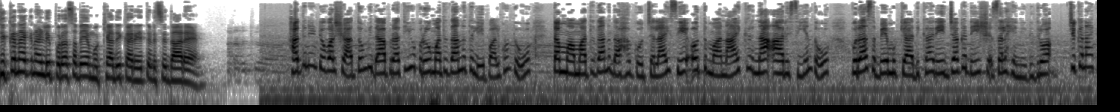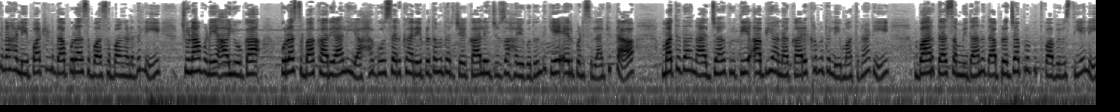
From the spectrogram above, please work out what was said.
ಚಿಕ್ಕನಾಯಕನಹಳ್ಳಿ ಪುರಸಭೆಯ ಮುಖ್ಯಾಧಿಕಾರಿ ತಿಳಿಸಿದ್ದಾರೆ. ಹದಿನೆಂಟು ವರ್ಷ ತುಂಬಿದ ಪ್ರತಿಯೊಬ್ಬರು ಮತದಾನದಲ್ಲಿ ಪಾಲ್ಗೊಂಡು ತಮ್ಮ ಮತದಾನದ ಹಕ್ಕು ಚಲಾಯಿಸಿ ಉತ್ತಮ ನಾಯಕರನ್ನ ಆರಿಸಿ ಎಂದು ಪುರಸಭೆ ಮುಖ್ಯಾಧಿಕಾರಿ ಜಗದೀಶ್ ಸಲಹೆ ನೀಡಿದರು. ಚಿಕ್ಕನಾಯಕನಹಳ್ಳಿ ಪಟ್ಟಣದ ಪುರಸಭಾ ಸಭಾಂಗಣದಲ್ಲಿ ಚುನಾವಣೆ ಆಯೋಗ, ಪುರಸಭಾ ಕಾರ್ಯಾಲಯ ಹಾಗೂ ಸರ್ಕಾರಿ ಪ್ರಥಮ ದರ್ಜೆ ಕಾಲೇಜು ಸಹಯೋಗದೊಂದಿಗೆ ಏರ್ಪಡಿಸಲಾಗಿದ್ದ ಮತದಾನ ಜಾಗೃತಿ ಅಭಿಯಾನ ಕಾರ್ಯಕ್ರಮದಲ್ಲಿ ಮಾತನಾಡಿ, ಭಾರತ ಸಂವಿಧಾನದ ಪ್ರಜಾಪ್ರಭುತ್ವ ವ್ಯವಸ್ಥೆಯಲ್ಲಿ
